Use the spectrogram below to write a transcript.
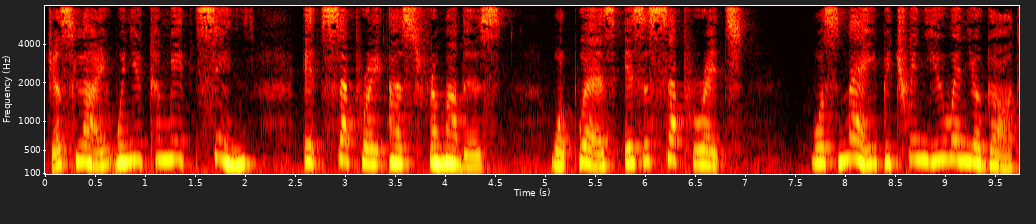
Just like when you commit sins, it separates us from others. What was is a separate was made between you and your God.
